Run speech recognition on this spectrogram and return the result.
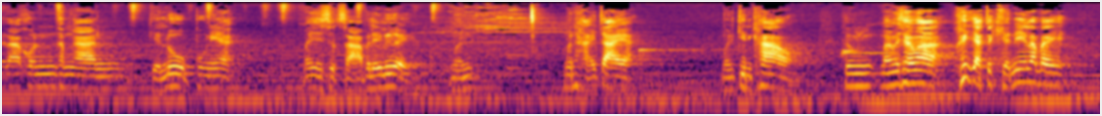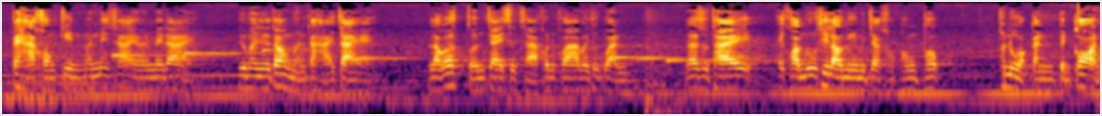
เวลาคนทำงานเขียนรูปพวกนี้มันจะศึกษาไปเรื่อยๆ เหมือนเหมือนหายใจอะ เหมือนกินข้าว คือมันไม่ใช่ว่าเฮ้ยอยากจะเขียนนี่แล้วไปไปหาของกินมันไม่ใช่มันไม่ได้ คือมันจะต้องเหมือนกับหายใจ เราก็สนใจศึกษาค้นคว้าไปทุกวัน แล้วสุดท้ายไอ้ความรู้ที่เรามีมันจะพงพบผนวกกันเป็นก้อน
